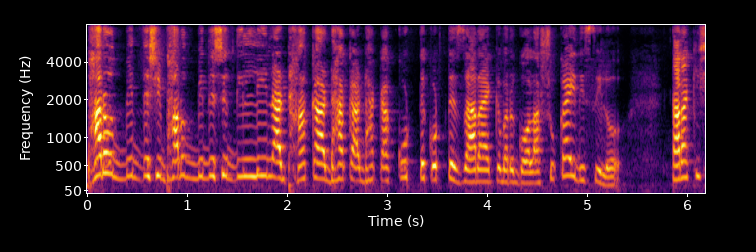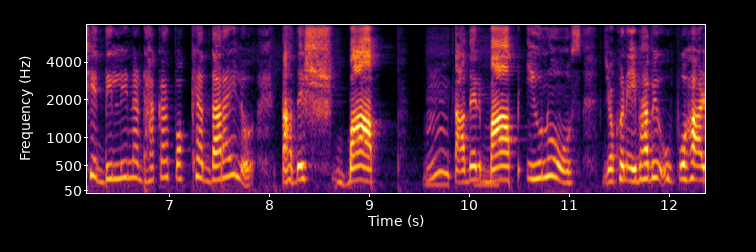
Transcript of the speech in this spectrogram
ভারত বিদ্বেষী, ভারত বিদেশি দিল্লি না ঢাকা ঢাকা ঢাকা করতে করতে যারা একেবারে গলা শুকাই দিছিল, তারা কি সেই দিল্লি না ঢাকার পক্ষে দাঁড়াইলো? তাদের বাপ তাদের বাপ ইউনুস যখন এভাবে উপহার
